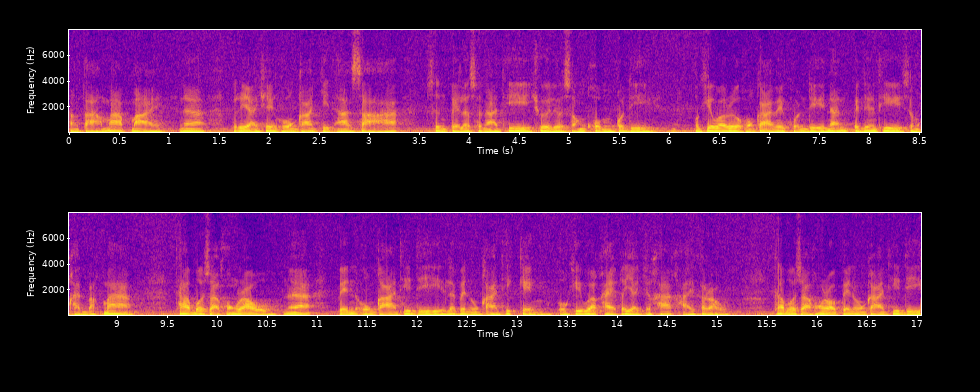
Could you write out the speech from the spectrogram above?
ต่างๆ มากมายนะตัวอย่างเช่นโครงการจิตอาสา ซึ่งเป็นลักษณะที่ช่วยเหลือสังคมก็ดีผมคิดว่าเรื่องของการเป็นคนดีนั้นเป็นเรื่องที่สำคัญมากๆ ถ้าบริษัทของเรานะเป็นองค์การที่ดีและเป็นองค์การที่เก่งผมคิดว่าใครก็อยากจะค้าขายกับเรา ถ้าบริษัทของเราเป็นองค์การที่ดี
